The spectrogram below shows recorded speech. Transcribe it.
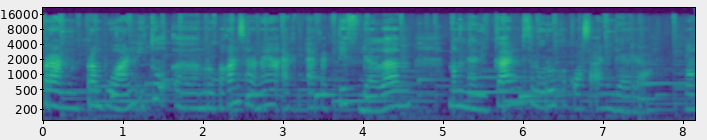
peran perempuan itu uh, merupakan sarana yang efektif dalam mengendalikan seluruh kekuasaan negara. Nah,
